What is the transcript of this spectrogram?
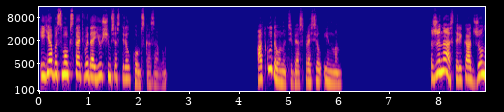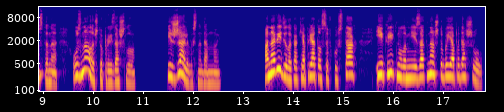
и я бы смог стать выдающимся стрелком», — сказал он. «Откуда он у тебя?» — спросил Инман. Жена старика Джонстона узнала, что произошло, и сжалилась надо мной. Она видела, как я прятался в кустах, и крикнула мне из окна, чтобы я подошел.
